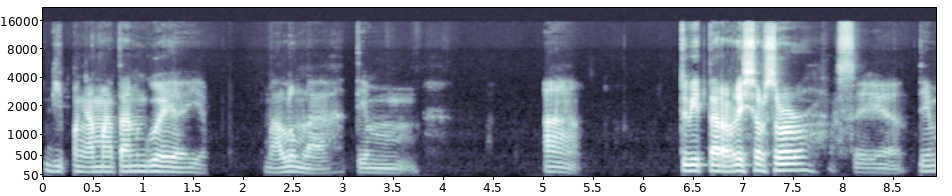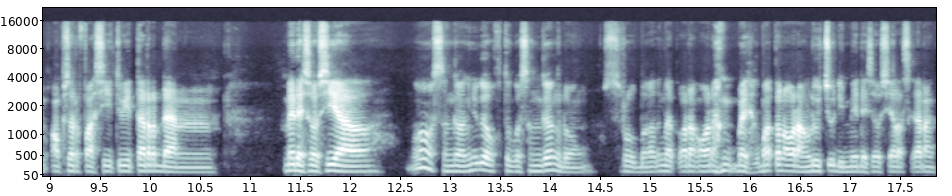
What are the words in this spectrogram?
di pengamatan gue ya, ya malum lah tim Ah, Twitter researcher, tim observasi Twitter dan media sosial. Oh, senggang juga waktu gue senggang dong, seru banget ngeliat orang-orang banyak banget orang lucu di media sosial sekarang.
